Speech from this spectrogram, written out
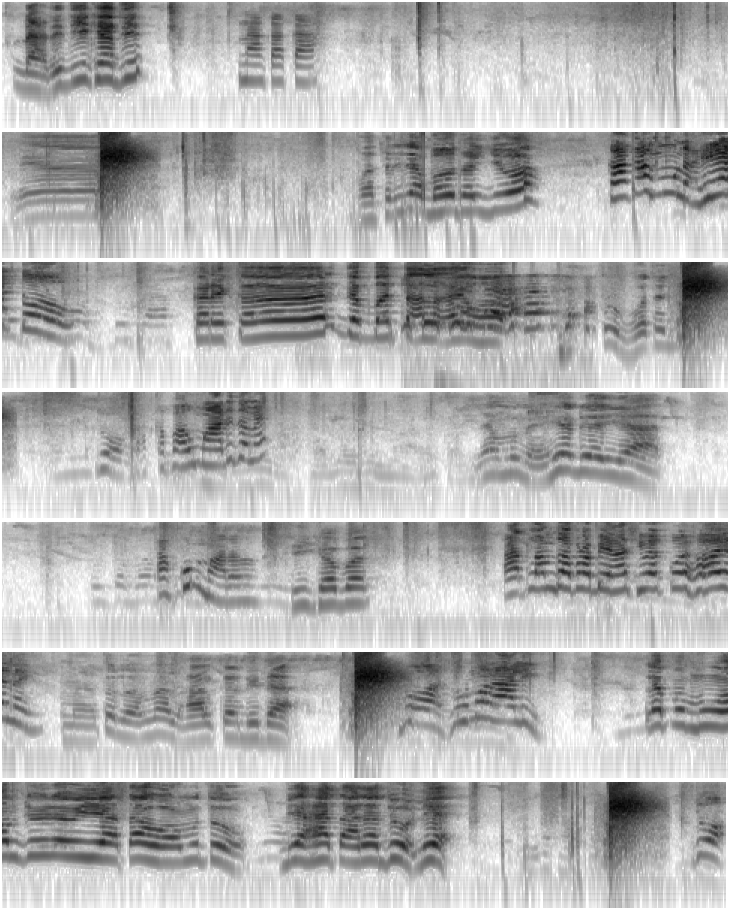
દાઢી દી ક્યાંથી? ના કાકા. ભત્રીજા બહુ થઈ ગયો કાકા હું નહીં તો. ખરેખર જબ્બર તાલ આવ્યો. તું ઊભો થઈ ગયો જો કાકા પાઉ મારી તમે? ને હું નહીં દે યાર. આ કોણ મારે? શી ખબર? આટલામાં તો આપણા બેના સિવાય કોઈ હોય નહીં. મેં તો લંબા લાલ કરી દીધા. જો ઝુમર આલી એટલે પણ હું આમ જોઈ રહ્યો યાર. તાવ આમ તો બે હાથ આરે જો લે. જો.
